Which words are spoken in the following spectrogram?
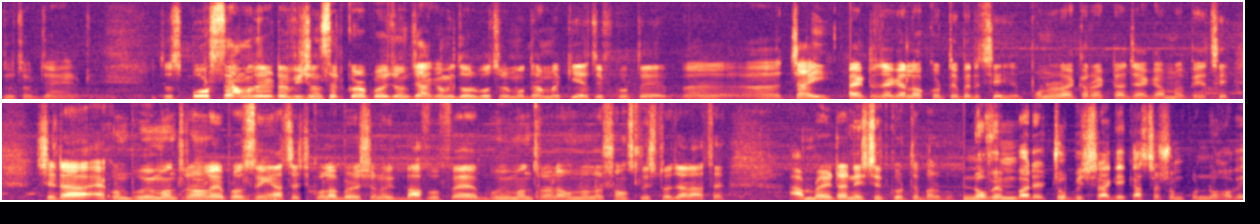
দু চোখ যায় আর কি। তো স্পোর্টসে আমাদের একটা ভিশন সেট করা প্রয়োজন যে আগামী দশ বছরের মধ্যে আমরা কি অ্যাচিভ করতে চাই। একটা জায়গায় লক করতে পেরেছি পনেরো একর একটা জায়গা আমরা পেয়েছি। সেটা এখন ভূমি মন্ত্রণালয়ের প্রসেসিং আছে কোলাবোরেশন উইথ বাফুফে ভূমি মন্ত্রণালয় অন্যান্য সংশ্লিষ্ট যারা আছে আমরা এটা নিশ্চিত করতে পারব। নভেম্বরের চব্বিশের আগে কাজটা সম্পূর্ণ হবে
